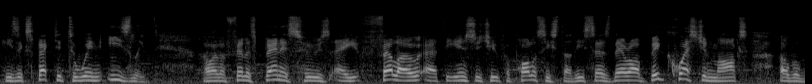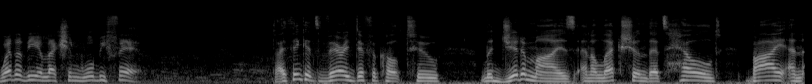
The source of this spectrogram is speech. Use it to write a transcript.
He's expected to win easily. However, Phyllis Bennis, who's a fellow at the Institute for Policy Studies, says there are big question marks over whether the election will be fair. I think it's very difficult to legitimize an election that's held by an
